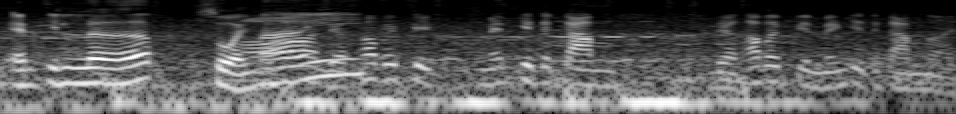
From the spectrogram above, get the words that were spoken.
MM in Love สวยไหมอ๋อเดี๋ยวเข้าไปปิดเม้นกิจกรรม เดี๋ยวเข้าไปปิดเม้นกิจกรรมหน่อย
